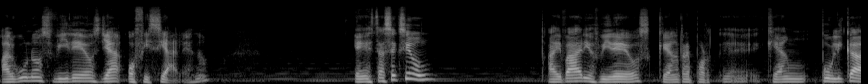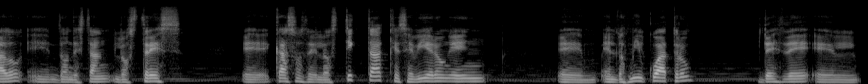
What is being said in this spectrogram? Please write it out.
algunos videos ya oficiales. ¿no? En esta sección hay varios videos que han, eh, que han publicado en donde están los tres eh, casos de los tic-tac que se vieron en em, el 2004 desde el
